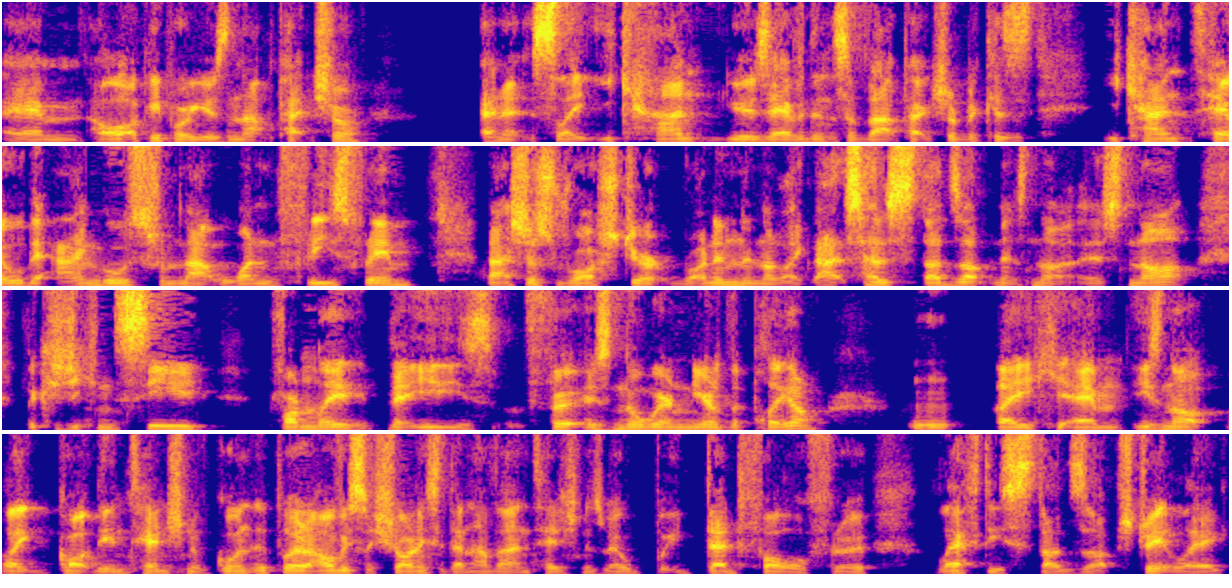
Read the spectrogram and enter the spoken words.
Um, a lot of people are using that picture, and it's like you can't use evidence of that picture because you can't tell the angles from that one freeze frame. That's just Ross Stewart running, and they're like, "That's how studs up," and it's not. It's not because you can see firmly that his foot is nowhere near the player. Mhm. Like, um, he's not like got the intention of going to the player. Obviously, Shaughnessy didn't have that intention as well, but he did follow through, left his studs up, straight leg,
